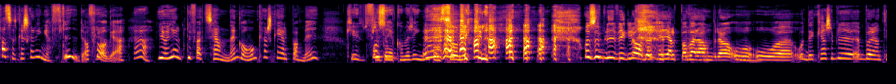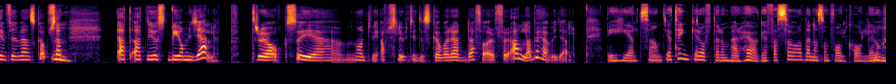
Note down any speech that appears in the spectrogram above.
fast jag kanske ska ringa Frida och fråga. Ja. Jag hjälpte faktiskt henne en gång, hon kanske kan hjälpa mig. Gud Frida, så... jag kommer ringa dig så mycket Och så blir vi glada och kan hjälpa varandra och, mm. och, och det kanske blir en början till en fin vänskap. Så mm att, att just be om hjälp tror jag också är något vi absolut inte ska vara rädda för, för alla behöver hjälp. Det är helt sant. Jag tänker ofta de här höga fasaderna som folk håller mm. och,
